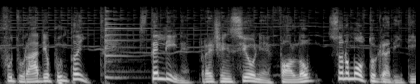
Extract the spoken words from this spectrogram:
futuradio.it. Stelline, recensioni e follow sono molto graditi.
